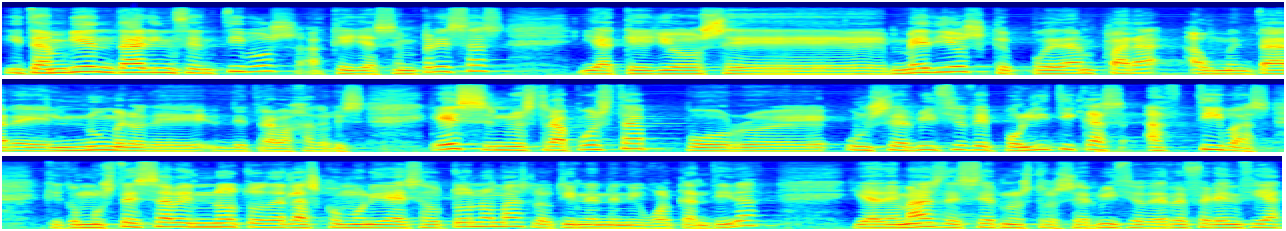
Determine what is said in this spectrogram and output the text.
y también dar incentivos a aquellas empresas y a aquellos eh, medios que puedan para aumentar el número de, trabajadores. Es nuestra apuesta por eh, un servicio de políticas activas, que como ustedes saben no todas las comunidades autónomas lo tienen en igual cantidad y además de ser nuestro servicio de referencia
